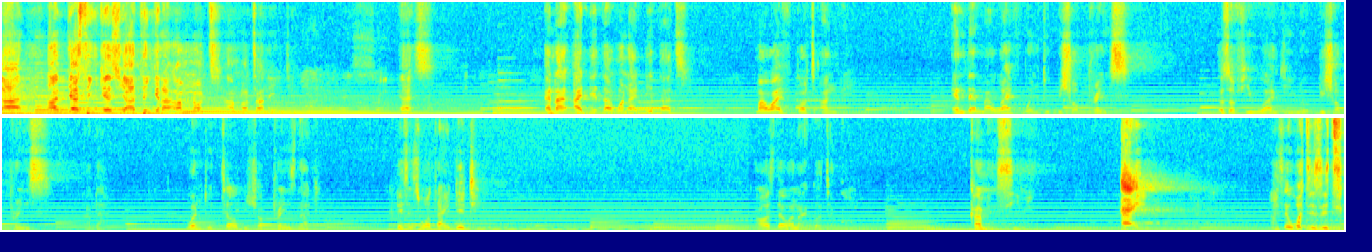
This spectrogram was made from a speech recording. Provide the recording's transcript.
Are, I'm just in case you are thinking, I'm not. I'm not an angel. Yes, and I, I did that. When I did that, my wife got angry, and then my wife went to Bishop Prince Those of you who are, you know, Bishop Prince Ada, went to tell Bishop Prince that this is what I did. I was there when I got a call. Come and see me. Hey! I said, What is it?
